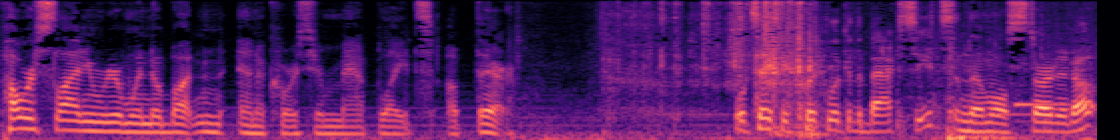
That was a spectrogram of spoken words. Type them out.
power sliding rear window button, and of course your map lights up there. We'll take a quick look at the back seats and then we'll start it up.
